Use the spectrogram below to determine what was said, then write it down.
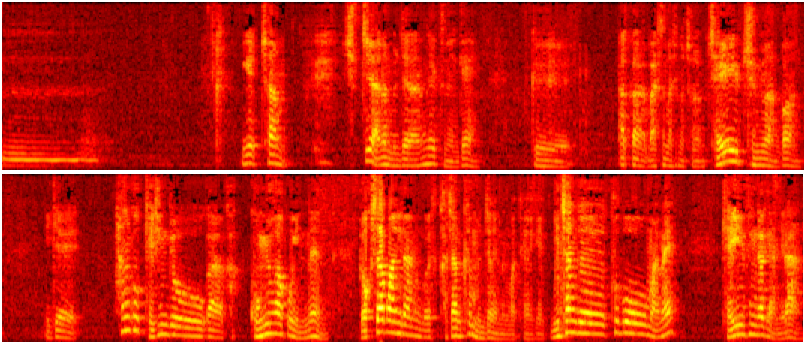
음, 이게 참 쉽지 않은 문제라는 생각이 드는 게, 그, 아까 말씀하신 것처럼 제일 중요한 건 이게 한국 개신교가 각- 공유하고 있는 역사관이라는 것에서 가장 큰 문제가 있는 것 같아요. 이게 문창극 후보만의 개인 생각이 아니라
